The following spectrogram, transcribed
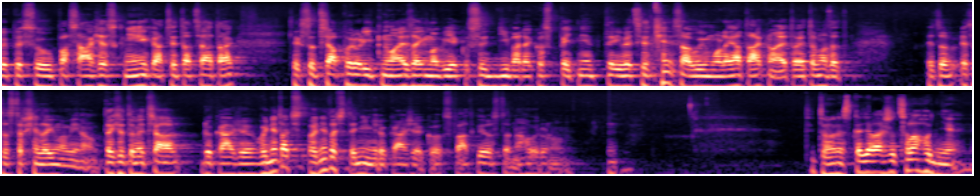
vypisu pasáže z knih a citace a tak tak se to třeba prolítnu a je zajímavý jako se dívat jako zpětně, které věci mě zaujímaly a tak, no, je to, je to mazet. Je to, je to strašně zajímavý, no. Takže to mi třeba dokáže, hodně ta, hodně ta čtení mi dokáže jako zpátky dostat nahoru, no. Ty toho dneska děláš docela hodně.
